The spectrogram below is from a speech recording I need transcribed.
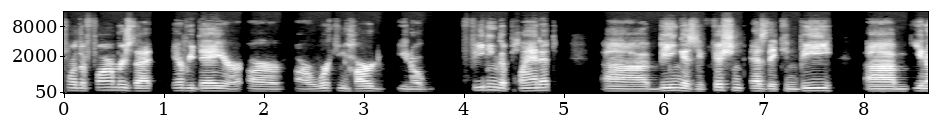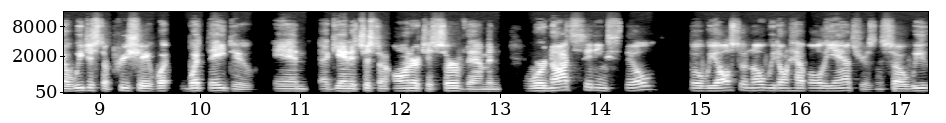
for the farmers that every day are are are working hard you know feeding the planet uh, being as efficient as they can be um, you know, we just appreciate what what they do. And again, it's just an honor to serve them. And we're not sitting still, but we also know we don't have all the answers. And so we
